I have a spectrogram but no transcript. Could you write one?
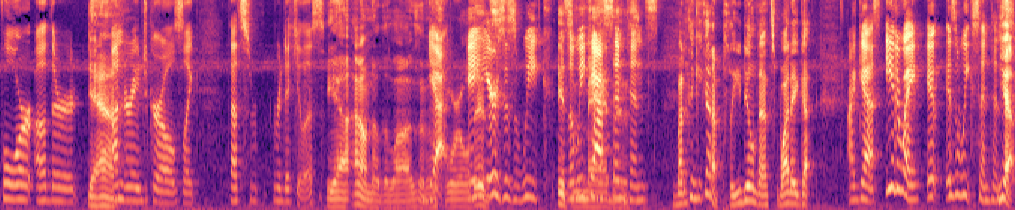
four other Yeah. underage girls. Like, that's ridiculous. yeah, I don't know the laws in Yeah, this world. eight It's- years is weak. it's Is a weak ass sentence. but I think he got a plea deal. That's why they got. I guess. Either way, it is a weak sentence. Yeah.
